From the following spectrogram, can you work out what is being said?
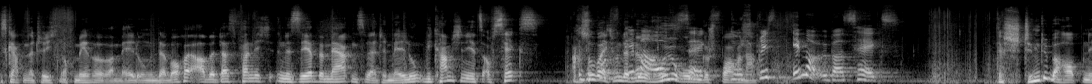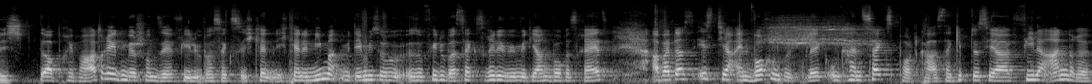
es gab natürlich noch mehrere Meldungen der Woche, aber das fand ich eine sehr bemerkenswerte Meldung. Wie kam ich denn jetzt auf Sex? Ach so, Du weil ich von der Berührung gesprochen Du habe. sprichst immer über Sex. Das stimmt überhaupt nicht. Ja, privat reden wir schon sehr viel über Sex. Ich kenne, ich kenne niemanden, mit dem ich so, so viel über Sex rede wie mit Jan-Boris Rätz. Aber das ist ja ein Wochenrückblick und kein Sex-Podcast. Da gibt es ja viele andere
